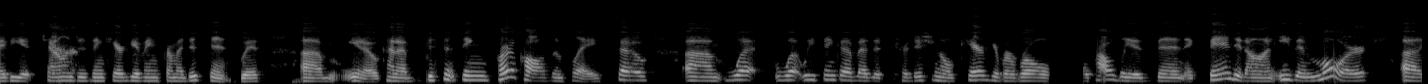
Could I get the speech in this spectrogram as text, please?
maybe it's challenges in caregiving from a distance with, um, you know, kind of distancing protocols in place. So um, what what we think of as a traditional caregiver role probably has been expanded on even more uh,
